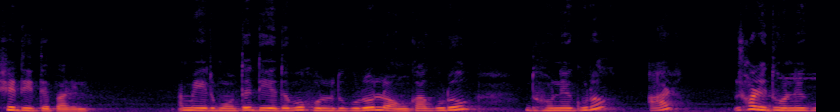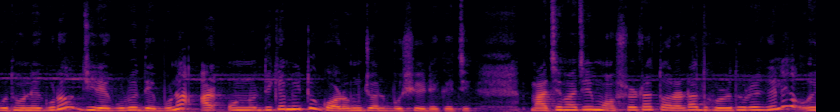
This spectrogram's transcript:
সে দিতে পারেন। আমি এর মধ্যে দিয়ে দেবো হলুদ গুঁড়ো, লঙ্কা গুঁড়ো, ধনে গুঁড়ো আর সরি ধনে ধনে গুঁড়ো, জিরে গুঁড়ো দেবো না। আর অন্যদিকে আমি একটু গরম জল বসিয়ে রেখেছি। মাঝে মাঝে মশলাটা, তলাটা ধরে ধরে গেলে ওই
